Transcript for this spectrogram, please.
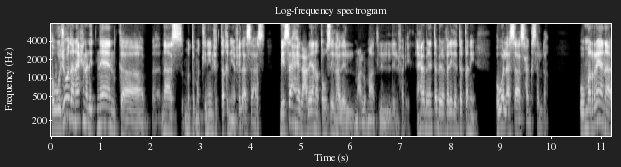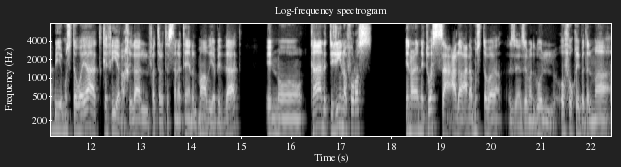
فوجودنا إحنا الاثنين كناس متمكنين في التقنية في الأساس بيسهل علينا توصيل هذه المعلومات لل- للفريق، إحنا بنعتبر الفريق التقني هو الأساس حق سلة. ومرينا بمستويات كثيرة خلال فترة السنتين الماضية بالذات إنه كانت تجينا فرص إنه نتوسع على على مستوى زي ما تقول أفقي بدل ما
